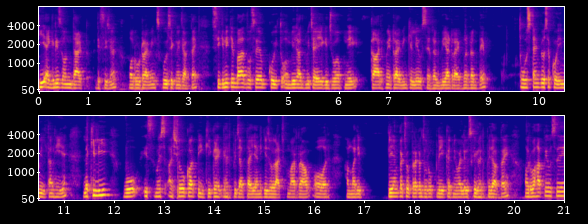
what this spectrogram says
ही एग्रीज ऑन दैट डिसीज़न और वो ड्राइविंग स्कूल सीखने जाता है। सीखने के बाद उसे अब कोई तो अमीर आदमी चाहिए कि जो अपने कार में ड्राइविंग के लिए उसे रख दिया ड्राइवर रख दे। तो उस टाइम पे उसे कोई मिलता नहीं है। लकीली वो इसमें अशोक और पिंकी के घर पे जाता है, यानी कि जो राजकुमार राव और हमारी प्रियंका चोपड़ा का जो रोल प्ले करने वाले, उसके घर पे जाता है और वहाँ पे उसे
